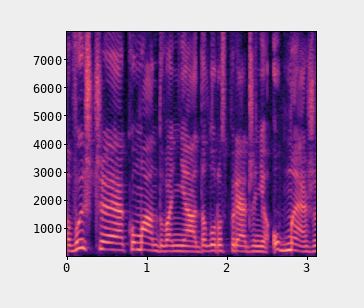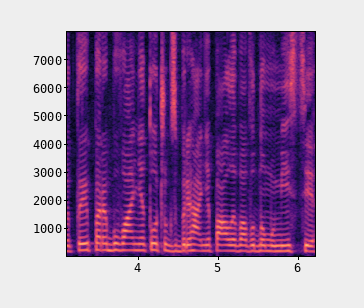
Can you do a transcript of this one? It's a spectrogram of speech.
Вище командування дало розпорядження обмежити перебування точок зберігання палива в одному місці.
